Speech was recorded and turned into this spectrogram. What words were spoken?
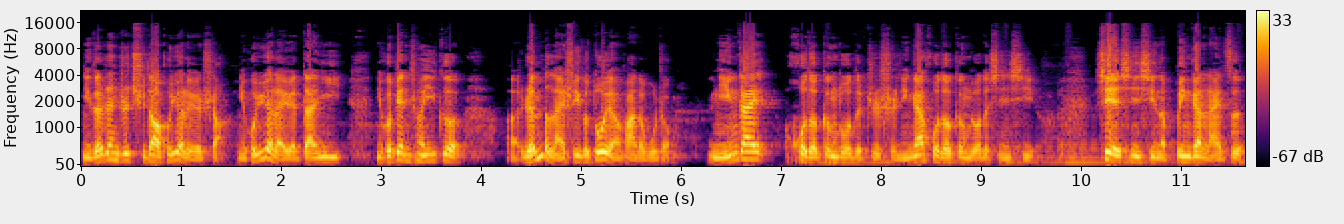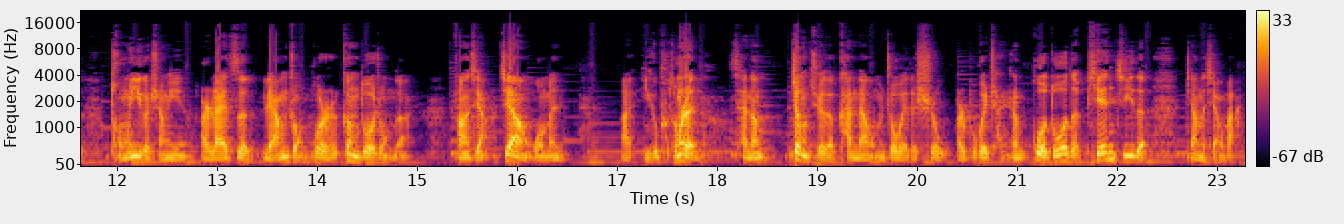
你的认知渠道会越来越少，你会越来越单一，你会变成一个呃人本来是一个多元化的物种。你应该获得更多的知识，你应该获得更多的信息。这些信息呢，不应该来自同一个声音，而来自两种或者是更多种的方向。这样，我们啊，一个普通人才能正确的看待我们周围的事物，而不会产生过多的偏激的这样的想法。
